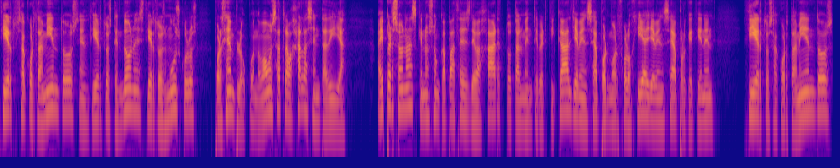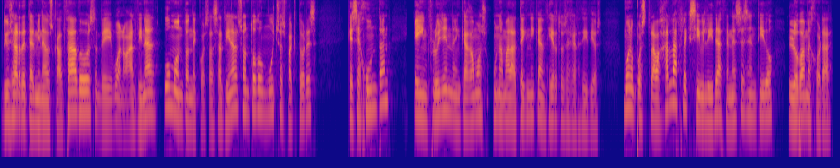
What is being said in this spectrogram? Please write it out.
ciertos acortamientos en ciertos tendones, ciertos músculos. Por ejemplo, cuando vamos a trabajar la sentadilla, hay personas que no son capaces de bajar totalmente vertical, ya bien sea por morfología, ya bien sea porque tienen ciertos acortamientos, de usar determinados calzados, de, bueno, al final un montón de cosas. Al final son todo muchos factores que se juntan e influyen en que hagamos una mala técnica en ciertos ejercicios. Bueno, pues trabajar la flexibilidad en ese sentido lo va a mejorar.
